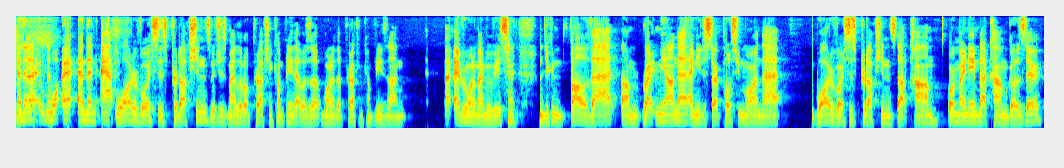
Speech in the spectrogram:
And then I and then at Water Voices Productions, which is my little production company that was uh, one of the production companies on uh, every one of my movies. you can follow that. Um, write me on that. I need to start posting more on that. Watervoicesproductions.com or myname.com goes there.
